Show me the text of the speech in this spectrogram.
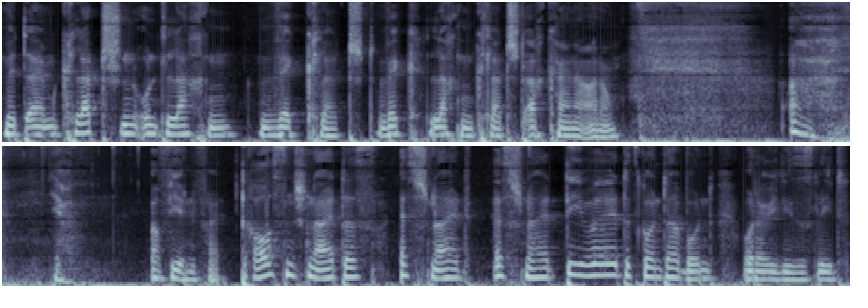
mit einem Klatschen und Lachen wegklatscht. Weglachen klatscht. Ach, keine Ahnung. Ach, ja, auf jeden Fall. Draußen schneit es, es schneit, es schneit, die Welt ist kunterbunt. Oder wie dieses Lied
